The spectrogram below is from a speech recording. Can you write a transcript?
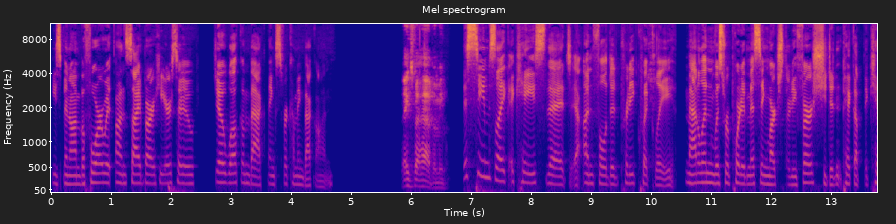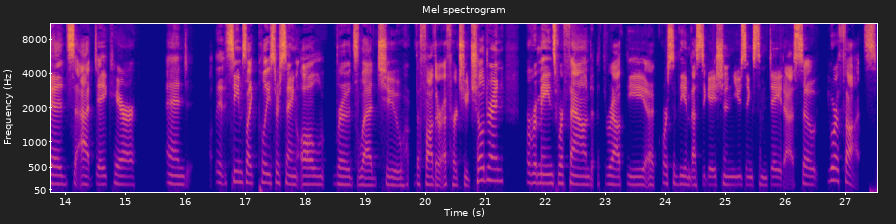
he's been on before with, on Sidebar here. So, Joe, welcome back. Thanks for coming back on. Thanks for having me. This seems like a case that uh, unfolded pretty quickly. Madeline was reported missing March 31st. She didn't pick up the kids at daycare. And it seems like police are saying all roads led to the father of her two children. Her remains were found throughout the uh, course of the investigation using some data. So, your thoughts?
